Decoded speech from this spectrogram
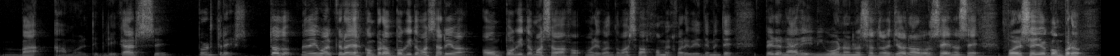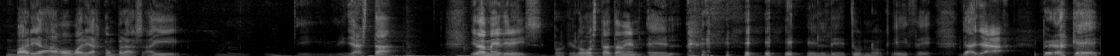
va a multiplicarse por 3. Todo. Me da igual que lo hayas comprado un poquito más arriba o un poquito más abajo. Bueno, y cuanto más abajo, mejor, evidentemente. Pero nadie, ninguno. Nosotros, yo no lo sé, no sé. Por eso yo compro varias, hago varias compras ahí. Y ya está. Y ahora me diréis, porque luego está también el, el de turno que dice, ya, ya, Pero es que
